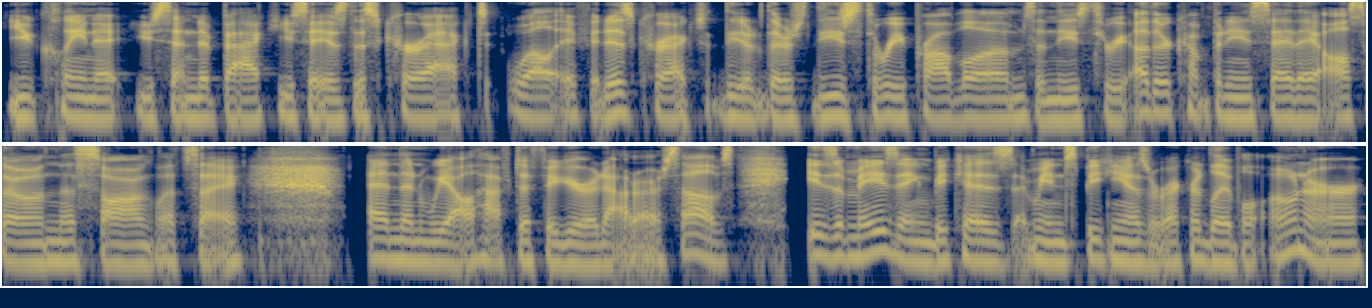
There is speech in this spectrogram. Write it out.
you clean it, you send it back, you say is this correct? Well, if it is correct, there's these three problems and these three other companies say they also own this song, let's say. And then we all have to figure it out ourselves is amazing because I mean speaking as a record label owner,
